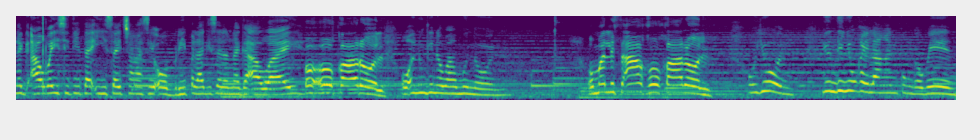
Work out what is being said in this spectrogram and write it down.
nag-away si Tita Isay tsaka si Aubrey, palagi sila nag-aaway? Oo, Carol. O anong ginawa mo nun? Umalis ako, Carol. O yun, yun din yung kailangan kong gawin.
